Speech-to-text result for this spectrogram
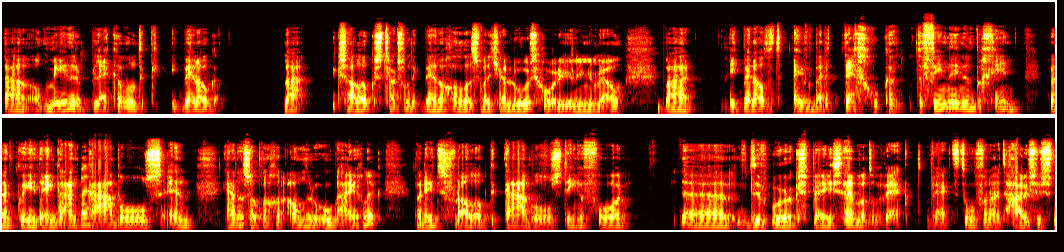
Nou, op meerdere plekken, want ik, ik ben ook, nou, ik zal ook straks, want ik ben nogal eens wat jaloers, horen jullie nu wel. Maar ik ben altijd even bij de techhoek te vinden in het begin. En dan kun je denken aan kabels en ja, dat is ook nog een andere hoek eigenlijk. Maar dit is vooral ook de kabels, dingen voor eh, de workspace. Hè, want we werkt, werkten toen vanuit huis, dus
